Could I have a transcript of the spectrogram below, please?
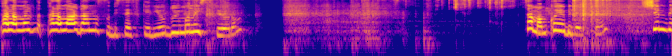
paralar, paralardan nasıl bir ses geliyor? Duymanı istiyorum. Tamam koyabilirsin. Şimdi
